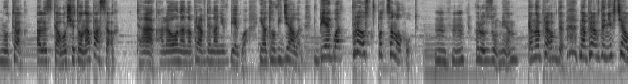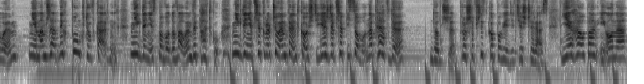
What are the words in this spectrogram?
No tak, ale stało się to na pasach. Tak, ale ona naprawdę na nie wbiegła. Ja to widziałem. Wbiegła prost pod samochód. Mhm, rozumiem. Ja naprawdę, naprawdę nie chciałem. Nie mam żadnych punktów karnych. Nigdy nie spowodowałem wypadku. Nigdy nie przekroczyłem prędkości. Jeżdżę przepisowo, naprawdę. Dobrze, proszę wszystko powiedzieć jeszcze raz. Jechał pan i ona.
